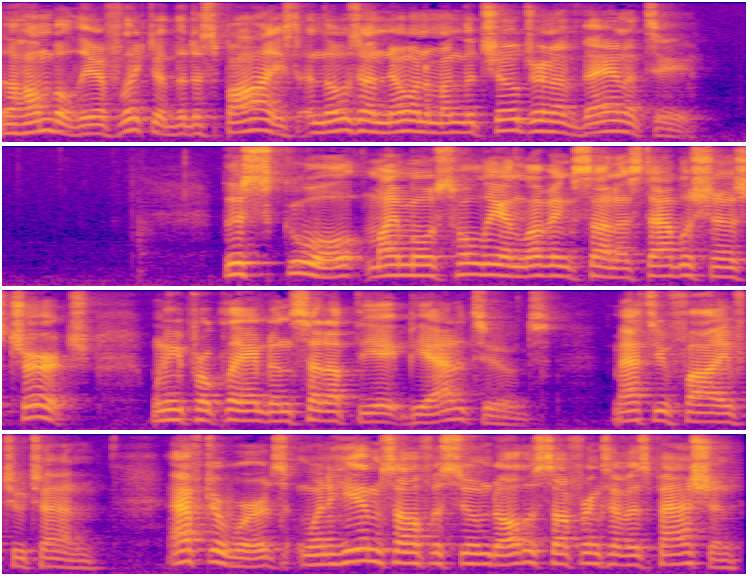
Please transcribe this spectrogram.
the humble, the afflicted, the despised, and those unknown among the children of vanity. This school my most holy and loving Son established in his church when he proclaimed and set up the eight Beatitudes. Matthew 5 to 10. Afterwards, when he himself assumed all the sufferings of his passion,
